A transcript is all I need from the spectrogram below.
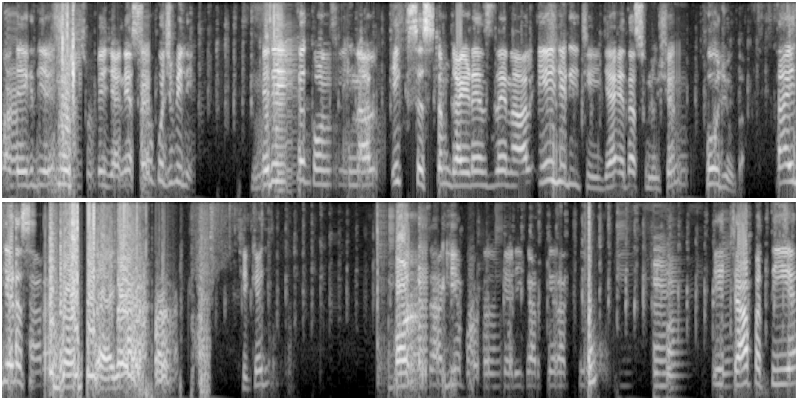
ਉਹ ਦੇਖਦੀ ਹੈ ਕਿ ਛੁੱਟੀ ਜਾਂਦੀ ਹੈ ਸਭ ਕੁਝ ਵੀ ਨਹੀਂ। ਮੇਰੀ ਇੱਕ ਕਾਉਂਸਲਿੰਗ ਨਾਲ ਇੱਕ ਸਿਸਟਮ ਗਾਈਡੈਂਸ ਦੇ ਨਾਲ ਇਹ ਜਿਹੜੀ ਚੀਜ਼ ਹੈ ਇਹਦਾ ਸੋਲੂਸ਼ਨ ਹੋ ਜਾਊਗਾ। ਤਾਂ ਇਹ ਜਿਹੜਾ ਸਾਰਾ ਹੈਗਾ ਠੀਕ ਹੈ ਜੀ? ਬਾਰਡਰ ਆ ਗਈਆਂ ਬਾਰਡਰ ਕੈਰੀ ਕਰਕੇ ਰੱਖਦੇ ਇਹ ਚਾਹ ਪੱਤੀ ਹੈ।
